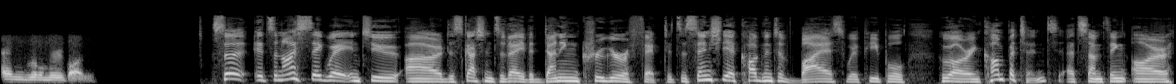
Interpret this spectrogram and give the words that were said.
and we'll move on. So it's a nice segue into our discussion today, the Dunning-Kruger effect. It's essentially a cognitive bias where people who are incompetent at something are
